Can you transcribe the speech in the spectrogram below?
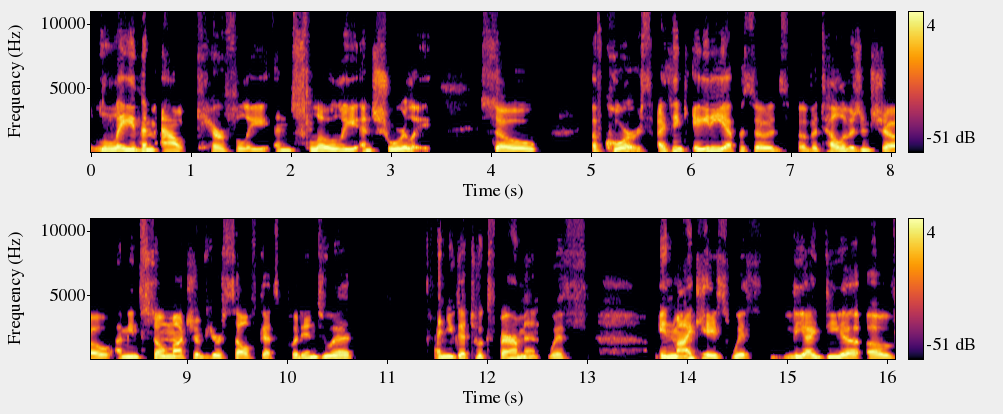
lay them out carefully and slowly and surely. So, of course, I think 80 episodes of a television show, I mean, so much of yourself gets put into it, and you get to experiment with in my case, with the idea of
